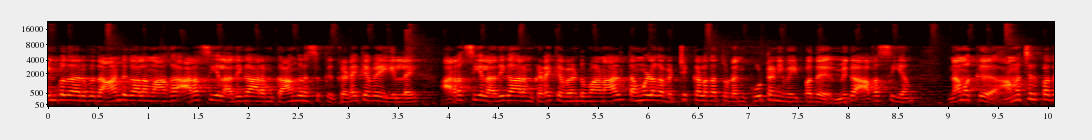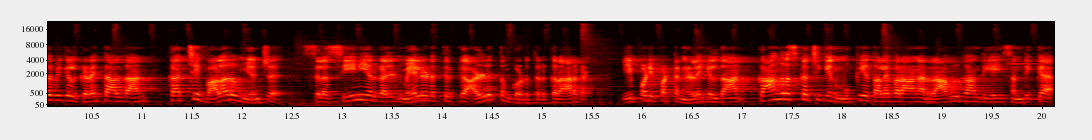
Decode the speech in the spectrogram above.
ஐம்பது அறுபது ஆண்டு காலமாக அரசியல் அதிகாரம் காங்கிரசுக்கு கிடைக்கவே இல்லை. அரசியல் அதிகாரம் கிடைக்க வேண்டுமானால் தமிழக வெற்றி கழகத்துடன் கூட்டணி வைப்பது மிக அவசியம். நமக்கு அமைச்சர் பதவிகள் கிடைத்தால்தான் கட்சி வளரும் என்று சில சீனியர்கள் மேலிடத்திற்கு அழுத்தம் கொடுத்திருக்கிறார்கள். இப்படிப்பட்ட நிலையில்தான் காங்கிரஸ் கட்சியின் முக்கிய தலைவரான ராகுல் காந்தியை சந்திக்க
